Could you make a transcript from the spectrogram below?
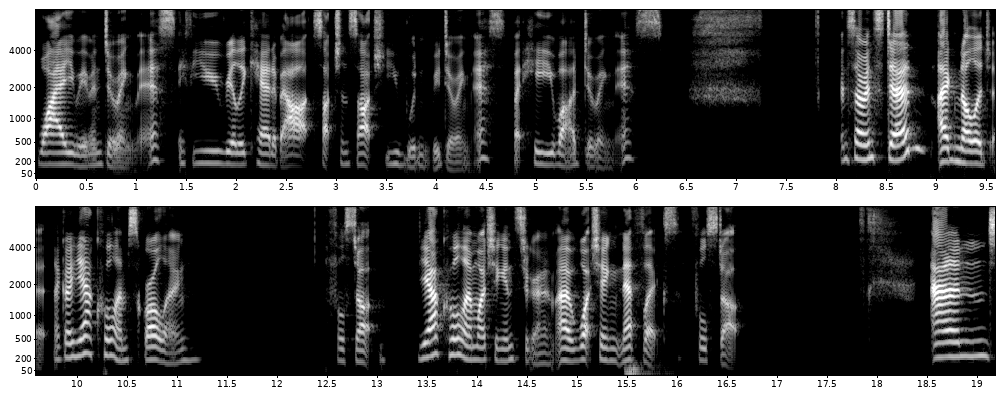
why are you even doing this? If you really cared about such and such, you wouldn't be doing this, but here you are doing this. And so instead, I acknowledge it. I go, yeah, cool, I'm scrolling. Full stop. Yeah, cool, I'm watching Instagram, uh, watching Netflix. Full stop. And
